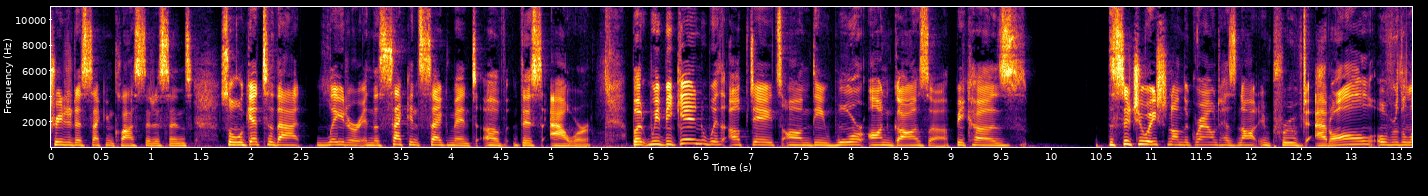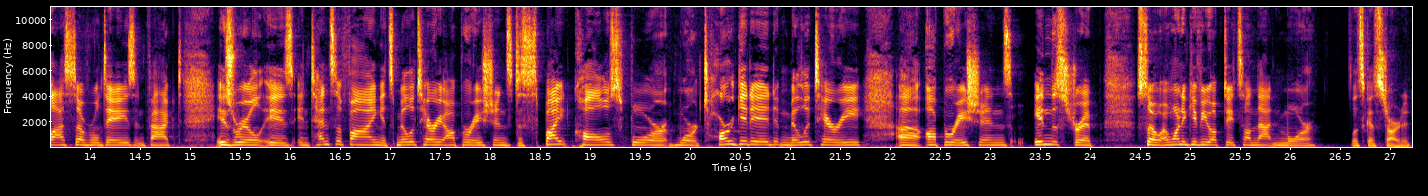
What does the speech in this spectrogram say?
treated as second class citizens. So we'll get to that later in the second segment of this hour. But we begin with updates on the war on Gaza because the situation on the ground has not improved at all over the last several days. In fact, Israel is intensifying its military operations despite calls for more targeted military uh, operations in the strip. So I want to give you updates on that and more. Let's get started.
